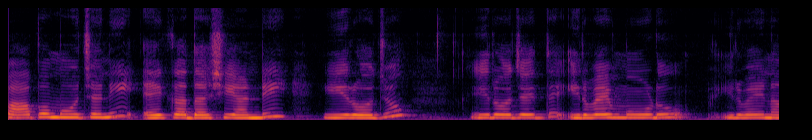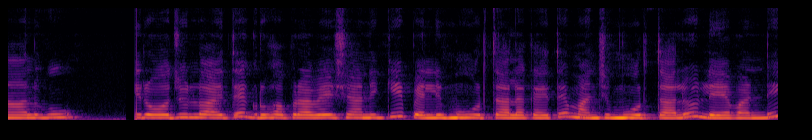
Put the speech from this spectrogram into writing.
పాపమోచని ఏకాదశి అండి. ఈరోజు ఈరోజైతే ఇరవై మూడు ఇరవై నాలుగు ఈ రోజుల్లో అయితే గృహప్రవేశానికి పెళ్ళి ముహూర్తాలకైతే మంచి ముహూర్తాలు లేవండి.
